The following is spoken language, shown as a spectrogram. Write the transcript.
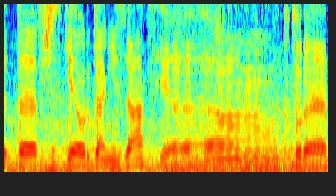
e, te wszystkie organizacje, które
